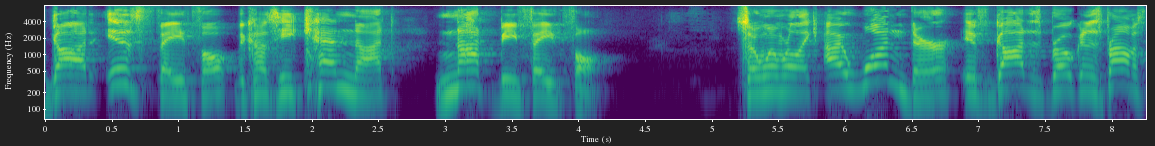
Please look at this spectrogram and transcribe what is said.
God is faithful because he cannot not be faithful. So when we're like, I wonder if God has broken his promise,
